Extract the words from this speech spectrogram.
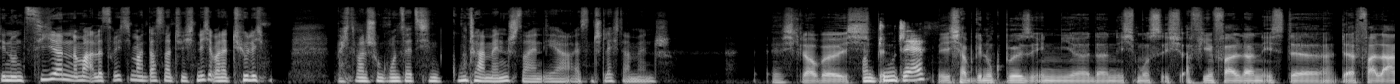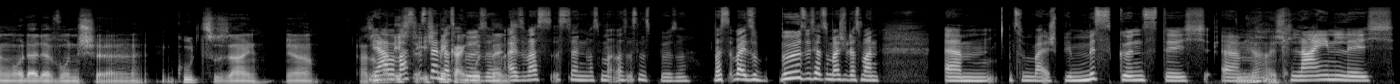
denunzieren, immer alles richtig machen. Das natürlich nicht. Aber natürlich möchte man schon grundsätzlich ein guter Mensch sein eher als ein schlechter Mensch. Ich glaube, ich Und du, Jeff? ich habe genug Böse in mir, dann ich muss ich auf jeden Fall dann ist der der Verlangen oder der Wunsch äh, gut zu sein, ja. Also ja, aber was ist ich denn das kein Böse? Also was ist denn, was, was ist denn das Böse? Was, also böse ist ja zum Beispiel, dass man ähm, zum Beispiel missgünstig, ähm, Ja, ich- kleinlich,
